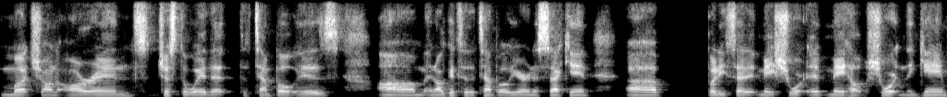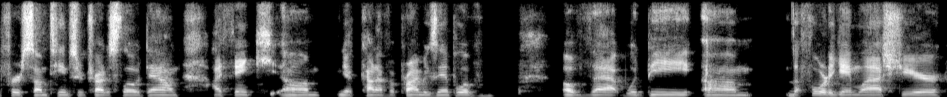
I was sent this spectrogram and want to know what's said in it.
much on our end, just the way that the tempo is. Um, and I'll get to the tempo here in a second. Uh, but he said it may short it may help shorten the game for some teams who try to slow it down. I think um, you know, kind of a prime example of of that would be um, the Florida game last year.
